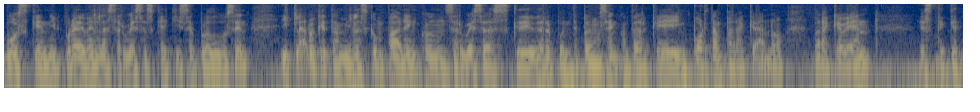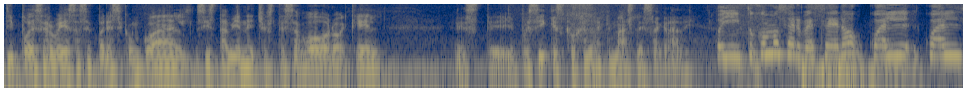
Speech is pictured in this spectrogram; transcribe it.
busquen y prueben las cervezas que aquí se producen. Y claro que también las comparen con cervezas que de repente podemos encontrar que importan para acá, ¿no? Para que vean este qué tipo de cerveza se parece con cuál, si está bien hecho este sabor o aquel. Este, y pues sí que escojan la que más les agrade. Oye, y tú como cervecero, ¿cuál, cuál,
